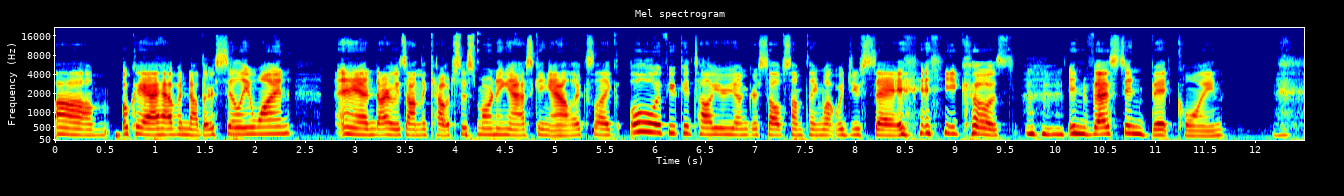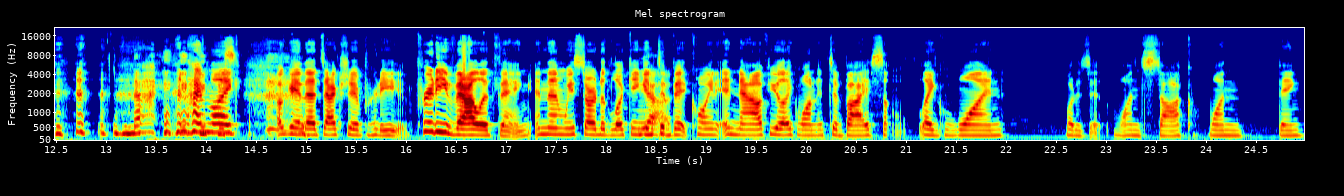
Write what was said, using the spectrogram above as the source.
Um, okay, I have another silly one. And I was on the couch this morning asking Alex, like, oh, if you could tell your younger self something, what would you say? And he goes, invest in Bitcoin. Nice. And I'm like, okay, that's actually a pretty pretty valid thing. And then we started looking into Bitcoin, and now if you like wanted to buy some like one, what is it? One stock, one thing.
